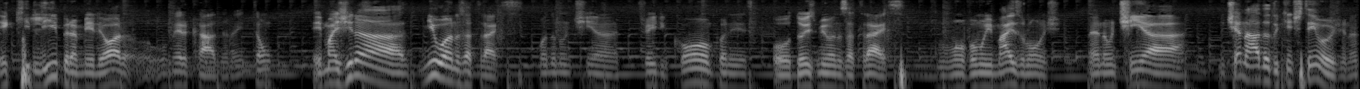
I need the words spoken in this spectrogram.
equilibra melhor o mercado. Né? Então, imagina mil anos atrás, quando não tinha trading companies, ou dois mil anos atrás, vamos ir mais longe, né? não, tinha, não tinha nada do que a gente tem hoje. Né?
